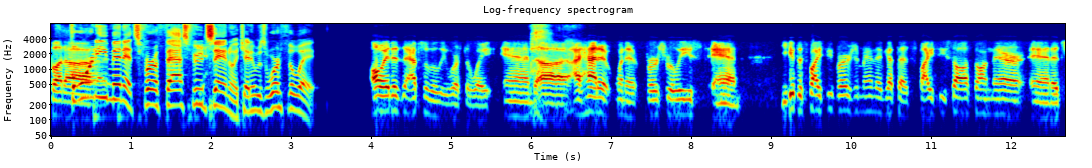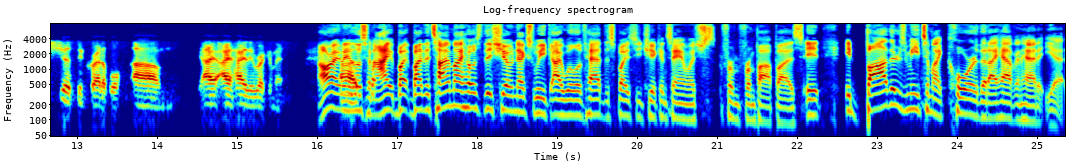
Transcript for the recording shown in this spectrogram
But uh, 40 minutes for a fast food sandwich, and it was worth the wait. Oh, it is absolutely worth the wait. And uh, I had it when it first released, and you get the spicy version, man. They've got that spicy sauce on there, and it's just incredible. Um, I, I highly recommend. All right, man. Uh, listen, I by, by the time I host this show next week, I will have had the spicy chicken sandwich from from Popeyes. It it bothers me to my core that I haven't had it yet.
